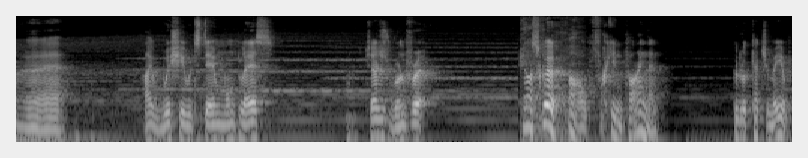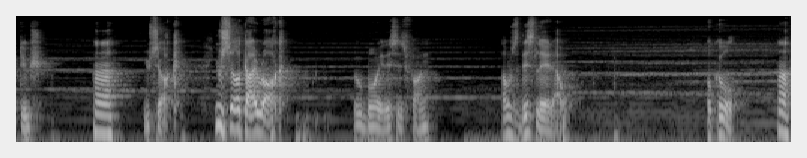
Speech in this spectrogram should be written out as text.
Uh, I wish he would stay in one place. Should I just run for it? No, screw it. Oh, fucking fine then. Good luck catching me up, douche. Huh, you suck. You suck, I rock. Oh boy, this is fun. How's this laid out? Oh, cool. Huh.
